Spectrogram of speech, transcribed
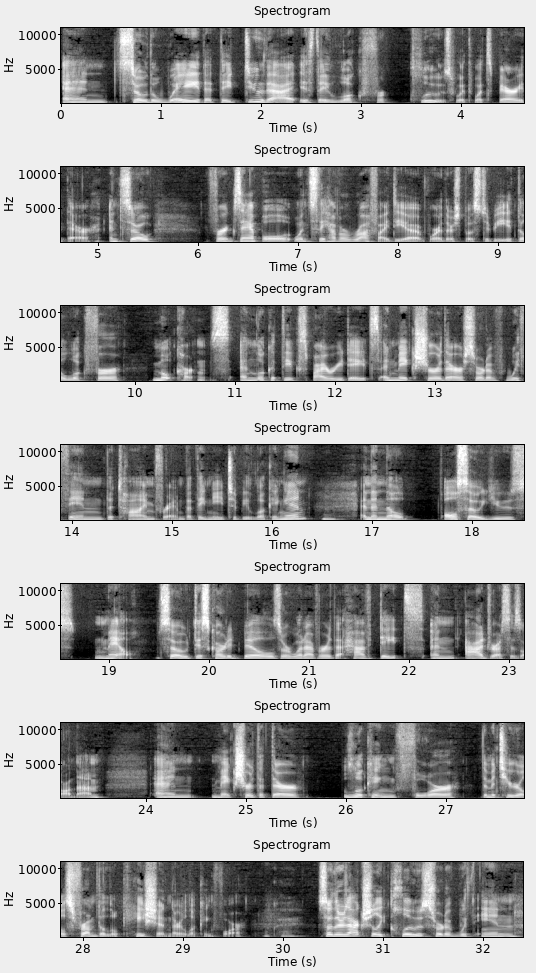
And so the way that they do that is they look for clues with what's buried there. And so, for example, once they have a rough idea of where they're supposed to be, they'll look for milk cartons and look at the expiry dates and make sure they're sort of within the time frame that they need to be looking in. Hmm. And then they'll also use mail. So discarded bills or whatever that have dates and addresses on them and make sure that they're looking for the materials from the location they're looking for. Okay. So there's actually clues sort of within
